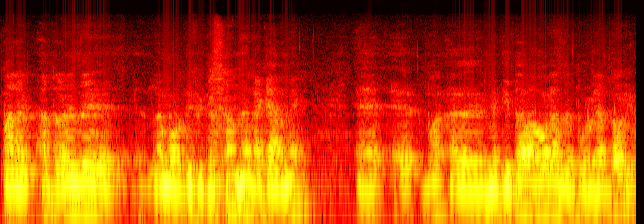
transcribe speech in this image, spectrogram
para a través de la mortificación de la carne, eh, eh, eh, me quitaba horas de purgatorio.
